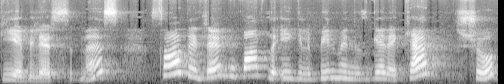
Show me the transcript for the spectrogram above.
giyebilirsiniz. Sadece bu bantla ilgili bilmeniz gereken şu.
